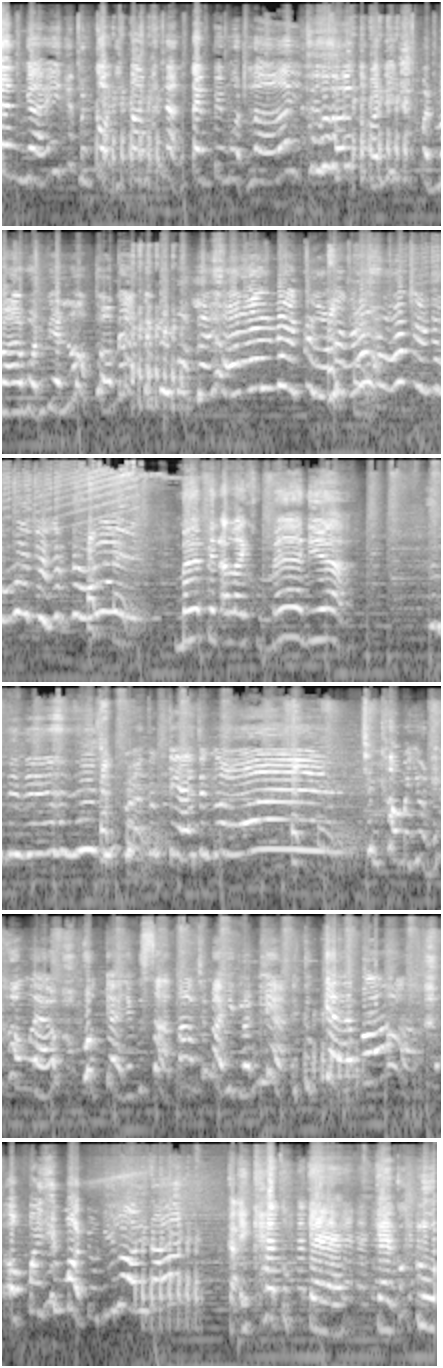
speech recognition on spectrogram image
นั่นไง มันเกาะอยู่ตามผนังเต็มไปหมดเลย ตอนนี้มันมาวนเวียนรอบตัวแม่เต็มไปหมดเลยแม่กลัวแล้วช่วยด้วยช่วยฉันด้วยแม่เป็นอะไรของแม่เนี่ยฉันกลัวตุ๊กแกจังเลย ฉันเข้ามาอยู่ในห้องแล้ว พวกแกยังอุตส่าห์ตามฉันมาอีกแล้วเนี่ยไอ้ตุ๊กแกบ้า แกก็กลัว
